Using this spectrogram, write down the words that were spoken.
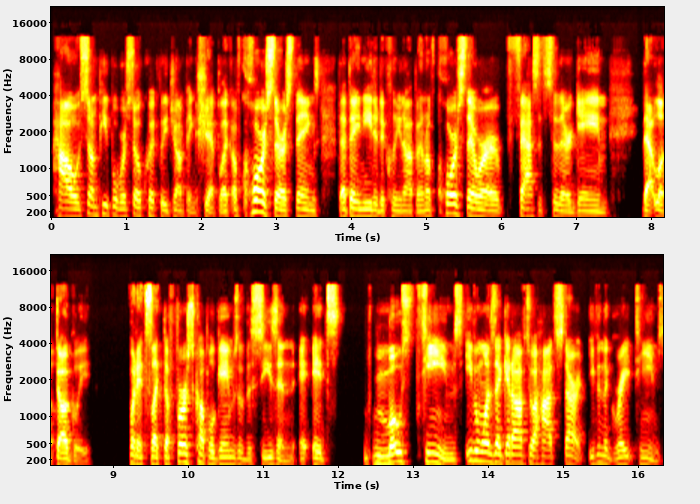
how some people were so quickly jumping ship. Like of course there's things that they needed to clean up and of course there were facets to their game that looked ugly. But it's like the first couple games of the season, it, it's most teams, even ones that get off to a hot start, even the great teams,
